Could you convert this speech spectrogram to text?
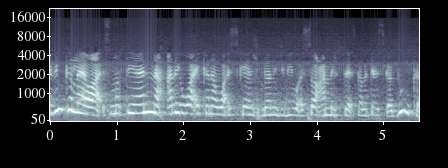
idinka le waa ismartiyaanina aniga waa ikana waa iskeen sugnaanijidhi waa isoo camirte kala kiciska adduunka.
